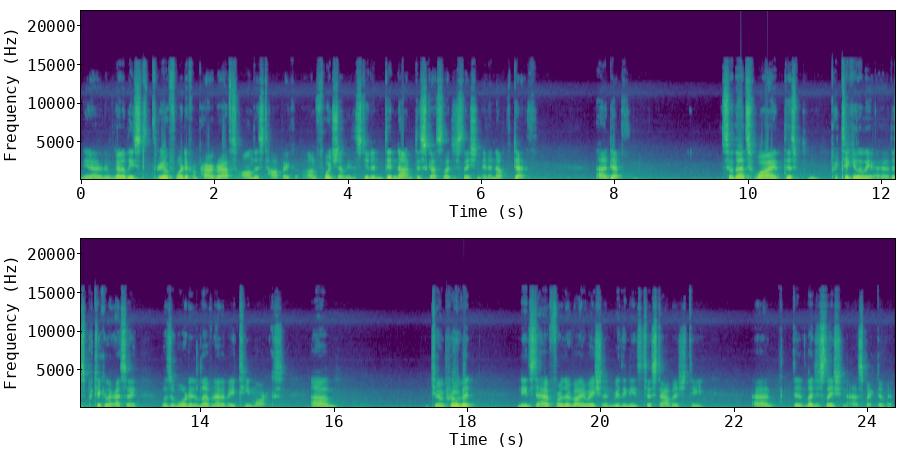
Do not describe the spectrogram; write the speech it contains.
You know, we've got at least three or four different paragraphs on this topic. Unfortunately, the student did not discuss legislation in enough depth. Uh, depth. So that's why this particularly uh, this particular essay was awarded 11 out of 18 marks. Um, to improve it, needs to have further evaluation and really needs to establish the uh, the legislation aspect of it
